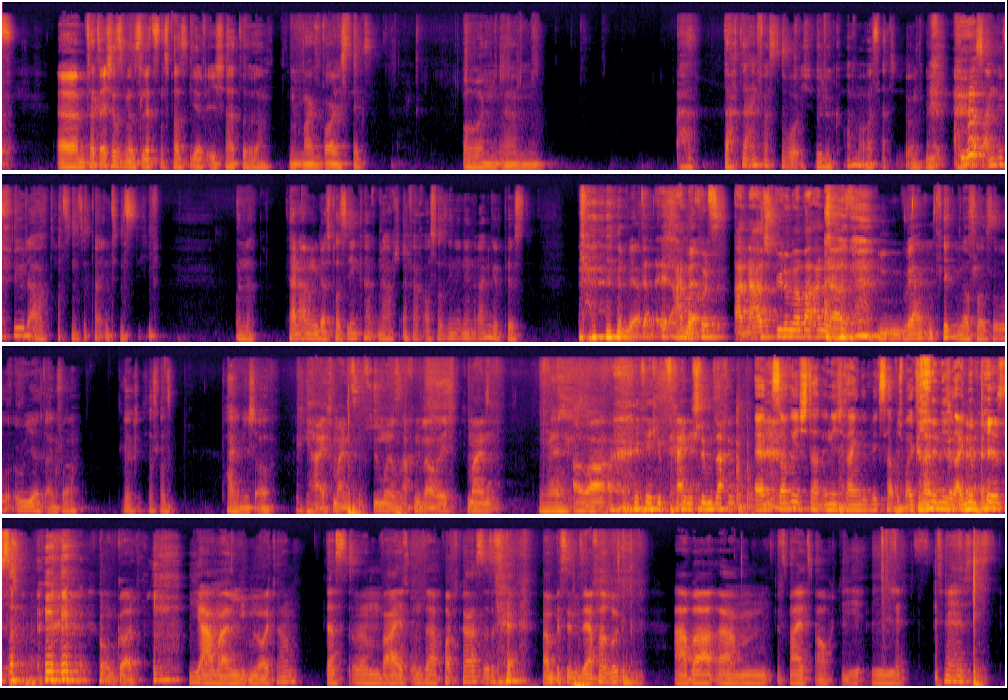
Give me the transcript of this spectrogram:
Ähm, tatsächlich ist mir das letztens passiert. Ich hatte mit meinem Boy Sex und ähm, dachte einfach so, ich würde kommen, aber es hat sich irgendwie anders angefühlt, aber trotzdem super intensiv. Und keine Ahnung, wie das passieren kann. Und da habe ich einfach aus Versehen in den. Da, während, äh, einmal kurz Analspülung, aber anders. während dem Ficken, das war so weird einfach. Wirklich, das war so peinlich auch. ja, ich meine, es gibt schlimmere Sachen, glaube ich. Ich meine, Nee. aber hier gibt es keine schlimmen Sachen. Ähm, sorry, ich da nicht reingewichst, habe ich mal gerade nicht reingepisst. Oh Gott. Ja, meine lieben Leute, das ähm, war jetzt unser Podcast. Das war ein bisschen sehr verrückt, aber ähm, es war jetzt auch die letzte,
